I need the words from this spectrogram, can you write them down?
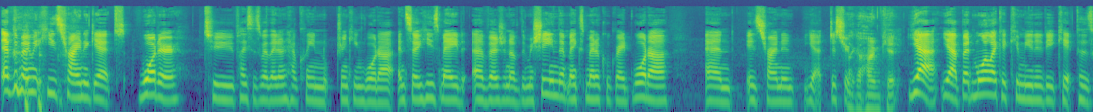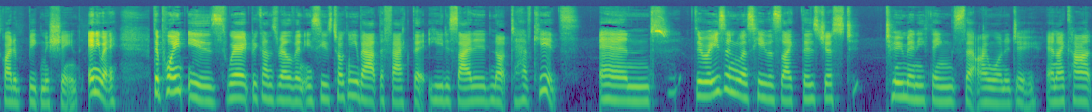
At the moment, he's trying to get water to places where they don't have clean drinking water. And so he's made a version of the machine that makes medical grade water and is trying to, yeah, distribute. Like a home kit. Yeah, yeah, but more like a community kit because it's quite a big machine. Anyway, the point is where it becomes relevant is he was talking about the fact that he decided not to have kids. And the reason was he was like, there's just too many things that I want to do, and I can't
